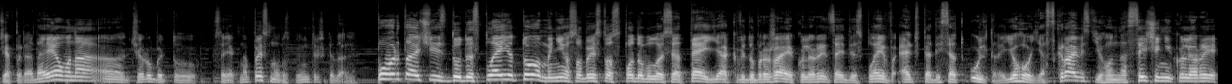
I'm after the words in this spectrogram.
Чи передає вона, е, чи робить то все як написано, розповім трішки далі. Повертаючись до дисплею, то мені особисто сподобалося те, як відображає кольори цей дисплей в Edge 50 Ultra. Його яскравість, його насичені кольори.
